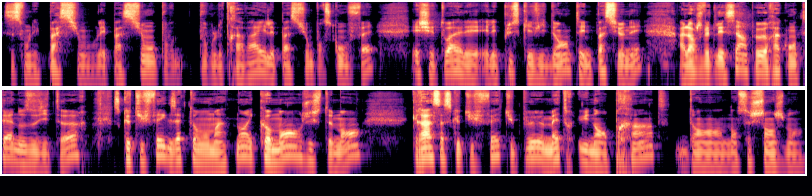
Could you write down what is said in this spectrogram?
Ce sont les passions, les passions pour, pour le travail, les passions pour ce qu'on fait. Et chez toi, elle est, elle est plus qu'évidente. Tu es une passionnée. Alors je vais te laisser un peu raconter à nos auditeurs ce que tu fais exactement maintenant et comment justement grâce à ce que tu fais, tu peux mettre une empreinte dans, ce changement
